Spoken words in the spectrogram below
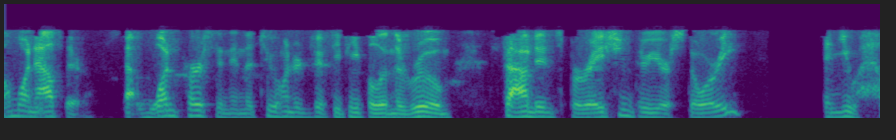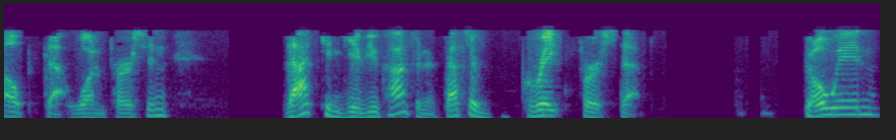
someone out there, that one person in the 250 people in the room found inspiration through your story and you helped that one person, that can give you confidence. That's a great first step. Go in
